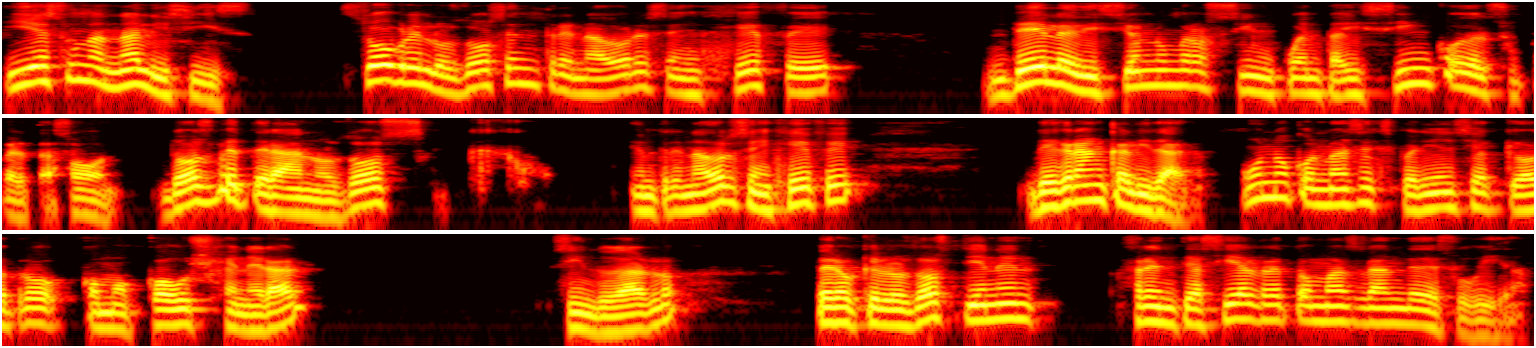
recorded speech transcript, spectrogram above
Y es un análisis sobre los dos entrenadores en jefe de la edición número 55 del Supertazón. Dos veteranos, dos entrenadores en jefe de gran calidad. Uno con más experiencia que otro como coach general, sin dudarlo, pero que los dos tienen frente a sí el reto más grande de su vida.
